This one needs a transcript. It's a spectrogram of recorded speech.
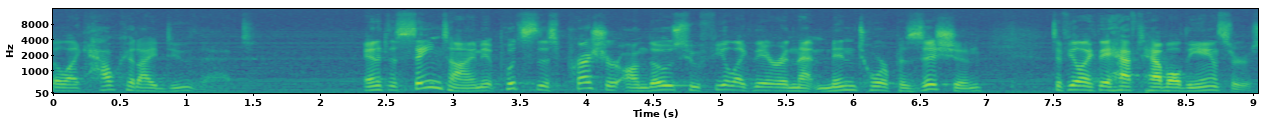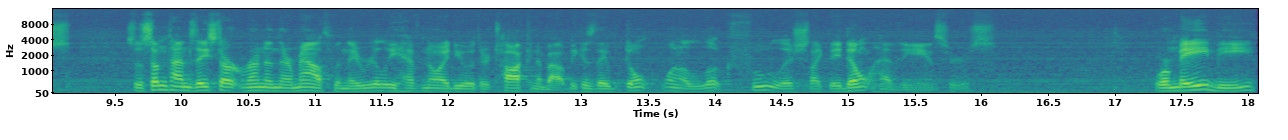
that, like, how could I do that? And at the same time, it puts this pressure on those who feel like they are in that mentor position to feel like they have to have all the answers. So sometimes they start running their mouth when they really have no idea what they're talking about because they don't want to look foolish like they don't have the answers. Or maybe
